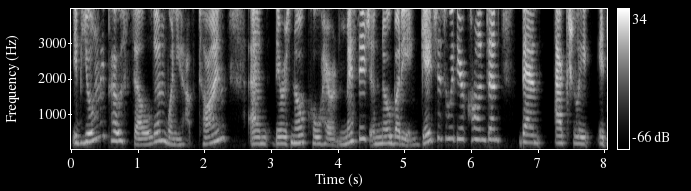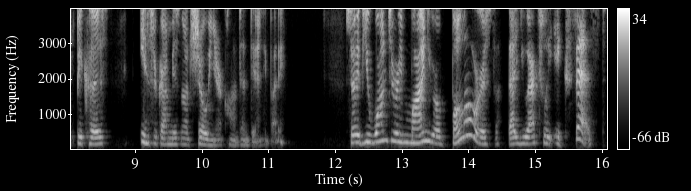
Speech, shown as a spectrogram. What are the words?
if you only post seldom when you have time and there is no coherent message and nobody engages with your content, then actually it's because Instagram is not showing your content to anybody. So if you want to remind your followers that you actually exist,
